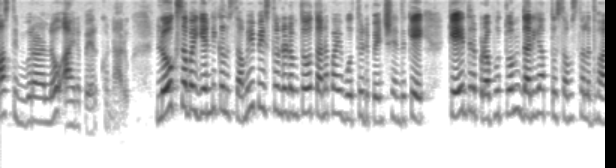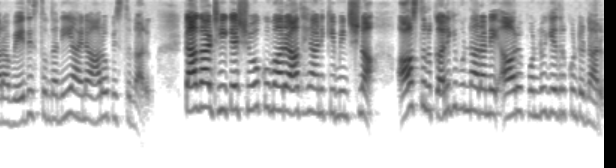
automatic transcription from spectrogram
ఆస్తి వివరాలలో ఆయన పేర్కొన్నారు. లోక్సభ ఎన్నికలు సమీపిస్తుండటంతో తనపై ఒత్తిడి పెంచేందుకే కేంద్ర ప్రభుత్వం దర్యాప్తు సంస్థల ద్వారా చేస్తుందని ఆయన ఆరోపిస్తున్నారు. కాగా ఢీకే శివకుమార్ ఆదాయానికి మించిన ఆస్తులు కలిగి ఉన్నారనే ఆరోపణలు ఎదుర్కొంటున్నారు.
